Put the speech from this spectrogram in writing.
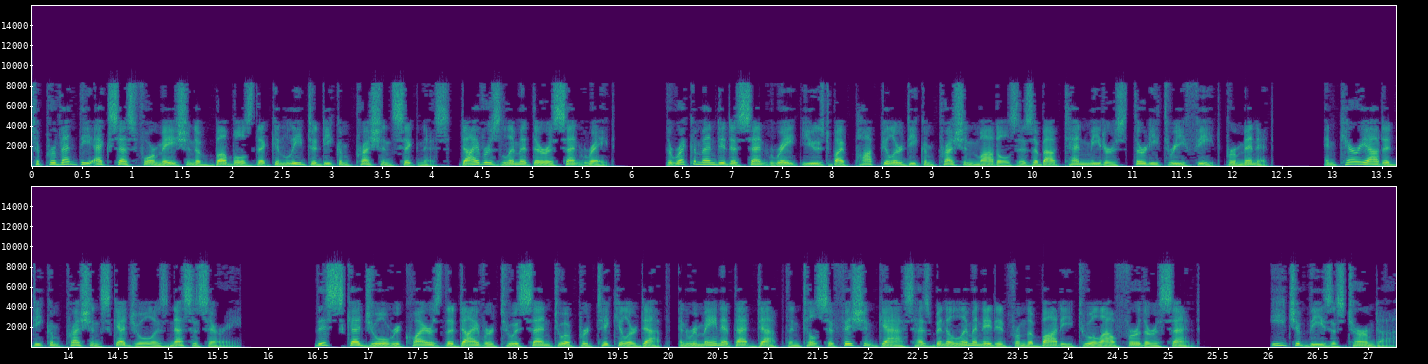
To prevent the excess formation of bubbles that can lead to decompression sickness, divers limit their ascent rate. The recommended ascent rate used by popular decompression models is about 10 meters (33 feet) per minute, and carry out a decompression schedule as necessary. This schedule requires the diver to ascend to a particular depth, and remain at that depth until sufficient gas has been eliminated from the body to allow further ascent. Each of these is termed a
